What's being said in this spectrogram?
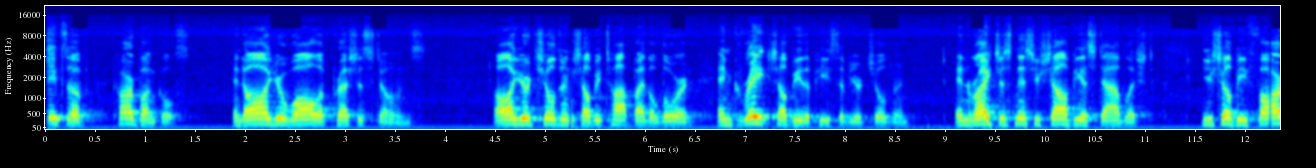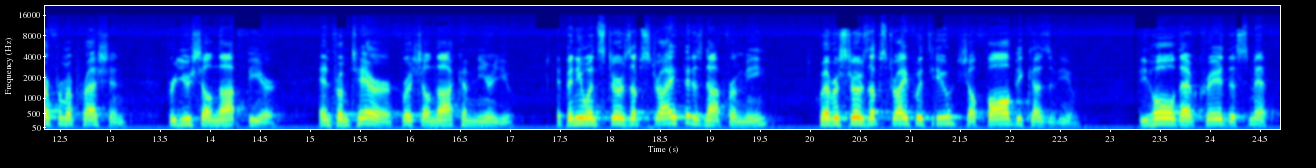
gates of carbuncles, and all your wall of precious stones. All your children shall be taught by the Lord, and great shall be the peace of your children. In righteousness you shall be established. You shall be far from oppression, for you shall not fear, and from terror, for it shall not come near you. If anyone stirs up strife, it is not from me. Whoever stirs up strife with you shall fall because of you. Behold, I have created the smith,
